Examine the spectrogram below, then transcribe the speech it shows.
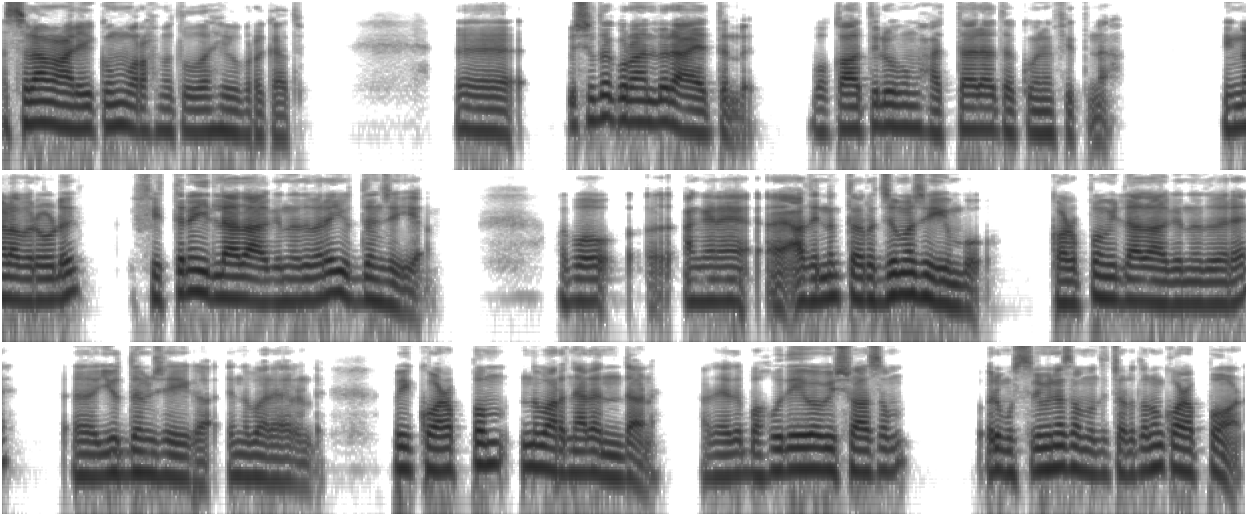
അസ്സലാമു വലൈക്കും വറഹ്മത്തുള്ളാഹി വാത്തു വിശുദ്ധ ഖുറാനിലൊരു ആയത്തുണ്ട്. വക്കാത്തിലുഹും ഹത്താല തക്കൂന ഫിത്ന. നിങ്ങൾ അവരോട് ഫിത്ന ഇല്ലാതാകുന്നത് വരെ യുദ്ധം ചെയ്യുക. അപ്പോൾ അങ്ങനെ അതിനെ തെർജമ ചെയ്യുമ്പോൾ കുഴപ്പമില്ലാതാകുന്നത് വരെ യുദ്ധം ചെയ്യുക എന്ന് പറയാറുണ്ട്. അപ്പോൾ ഈ കുഴപ്പം എന്ന് പറഞ്ഞാൽ എന്താണ്? അതായത് ബഹുദൈവ വിശ്വാസം ഒരു മുസ്ലിമിനെ സംബന്ധിച്ചിടത്തോളം കുഴപ്പമാണ്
